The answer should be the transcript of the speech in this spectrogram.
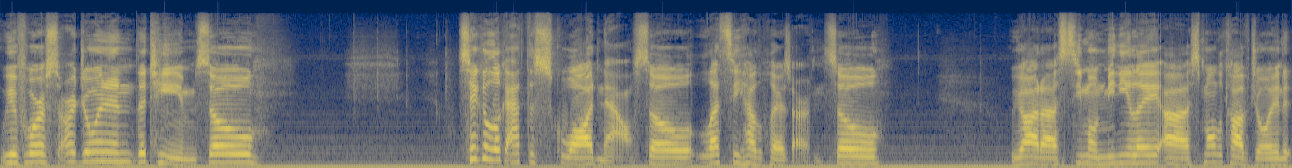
we of course are joining the team. So let's take a look at the squad now. So let's see how the players are. So we got uh, Simon Mignolet, uh, Smolikov joined,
